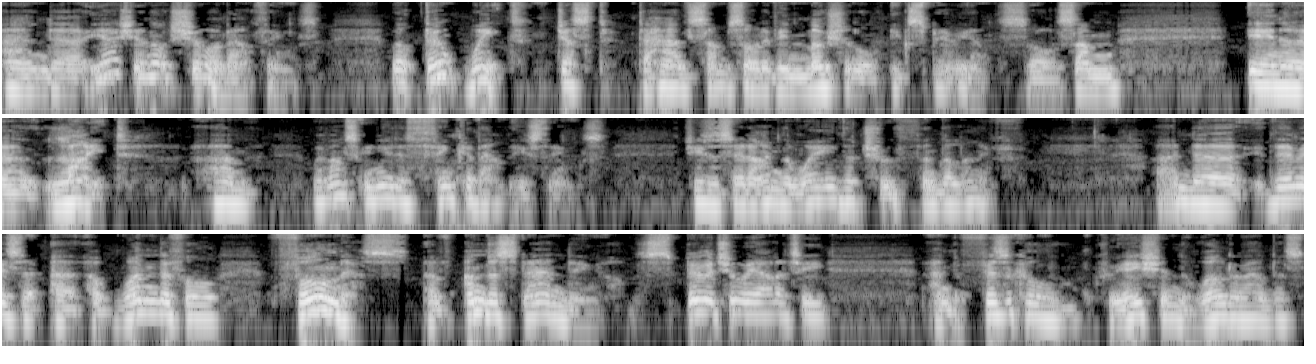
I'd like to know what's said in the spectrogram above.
and uh, yes, you're not sure about things. Well, don't wait just to have some sort of emotional experience or some inner light. Um, we're asking you to think about these things. Jesus said, I'm the way, the truth, and the life. And uh, there is a, a, a wonderful fullness of understanding of spiritual reality and the physical creation, the world around us,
